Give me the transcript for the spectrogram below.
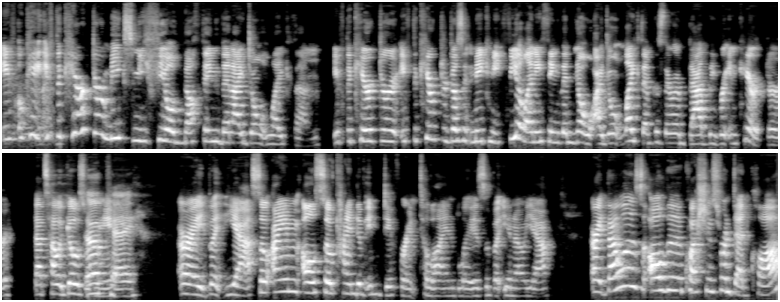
if okay, if the character makes me feel nothing, then I don't like them. If the character if the character doesn't make me feel anything, then no, I don't like them because they're a badly written character. That's how it goes with me. All right, but yeah, so I am also kind of indifferent to Lion Blaze, but you know, yeah. All right, that was all the questions from Dead Claw.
